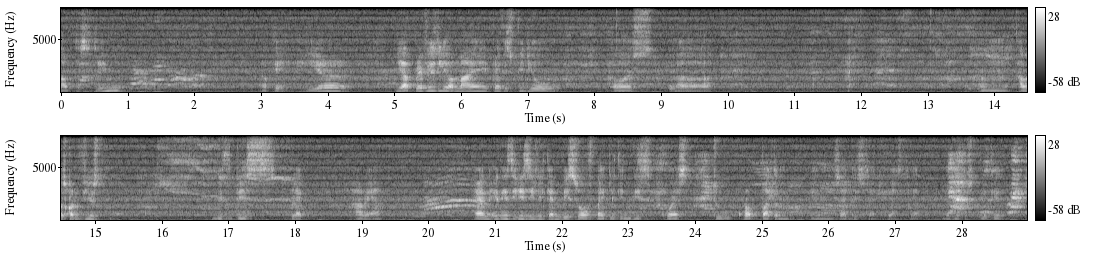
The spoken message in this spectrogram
start the stream. Okay here yeah previously on my previous video I was uh, um, I was confused with this black area. And it is easily can be solved by clicking this quest to crop button inside this quest let, let me just click it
